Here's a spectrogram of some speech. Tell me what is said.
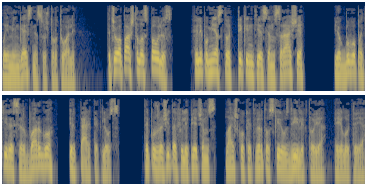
laimingesnis už turtuolį. Tačiau apaštalas Paulius Filipų miesto tikintiesiems rašė, jog buvo patyręs ir vargo, ir pertekliaus. Taip užrašyta filipiečiams laiško ketvirtos skyriaus dvyliktoje eilutėje.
